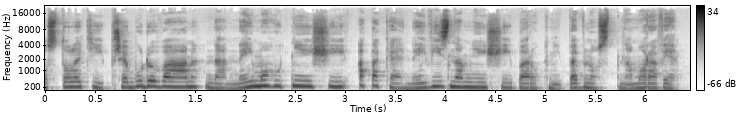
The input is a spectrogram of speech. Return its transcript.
století přebudován na nejmohutnější a také nejvýznamnější barokní pevnost na Moravě.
